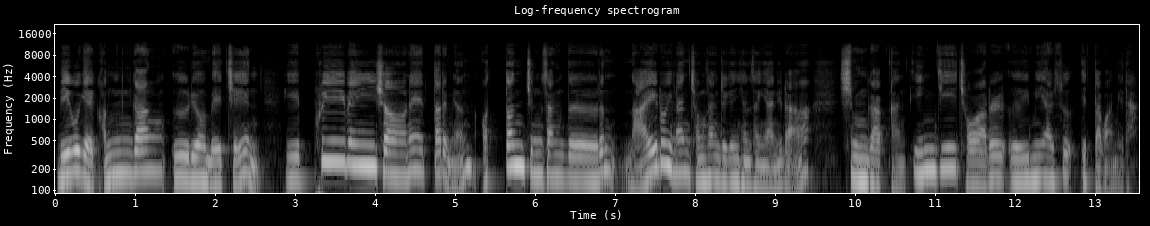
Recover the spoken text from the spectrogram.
미국의 건강의료 매체인 이 Prevention에 따르면 어떤 증상들은 나이로 인한 정상적인 현상이 아니라 심각한 인지 저하를 의미할 수 있다고 합니다.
